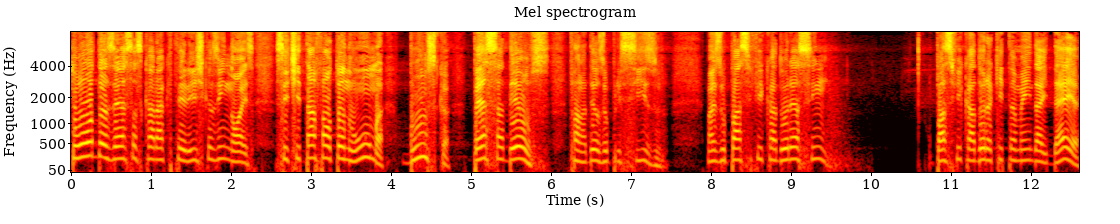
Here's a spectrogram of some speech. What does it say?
todas essas características em nós. Se te está faltando uma, busca, peça a Deus. Fala, Deus, eu preciso. Mas o pacificador é assim. O pacificador aqui também dá ideia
